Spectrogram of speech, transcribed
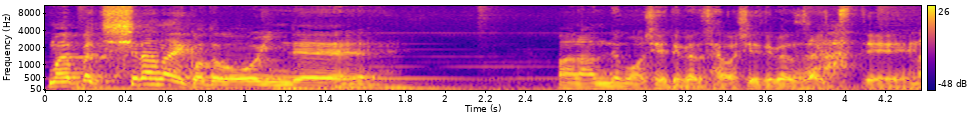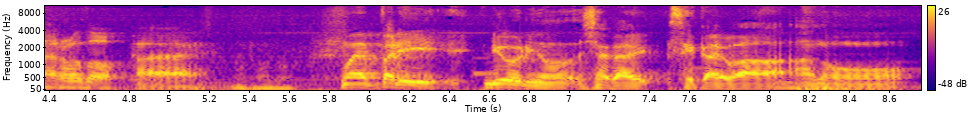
まあやっぱり知らないことが多いんで、うん、まあ何でも教えてください教えてくださいって言って。なるほど。はい。まあやっぱり料理の社会世界は、うん、あの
